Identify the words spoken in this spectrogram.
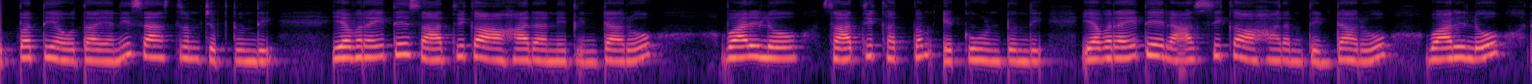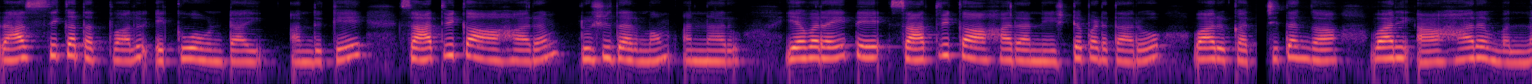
ఉత్పత్తి అవుతాయని శాస్త్రం చెప్తుంది. ఎవరైతే సాత్విక ఆహారాన్ని తింటారో వారిలో సాత్వికత్వం ఎక్కువ ఉంటుంది. ఎవరైతే రాసిక ఆహారం తింటారో వారిలో రాసిక తత్వాలు ఎక్కువ ఉంటాయి. అందుకే సాత్విక ఆహారం ఋషిధర్మం అన్నారు. ఎవరైతే సాత్విక ఆహారాన్ని ఇష్టపడతారో వారు ఖచ్చితంగా వారి ఆహారం వల్ల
